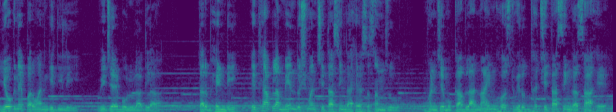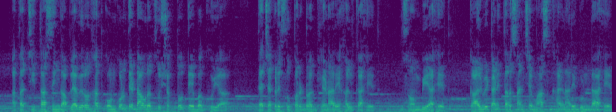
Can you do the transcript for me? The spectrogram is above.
योगने परवानगी दिली. विजय बोलू लागला. तर भेंडी येथे आपला मेन दुश्मन चितासिंग आहे असं समजू. म्हणजे मुकाबला नाईन घोस्ट विरुद्ध चितासिंग असा आहे. आता चितासिंग आपल्या विरोधात कोणकोणते डाव रचू शकतो ते बघूया. त्याच्याकडे सुपर ड्रग घेणारे हल्क आहेत झॉम्बी आहेत काळवीट आणि तरसांचे मास्क घालणारे गुंड आहेत.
